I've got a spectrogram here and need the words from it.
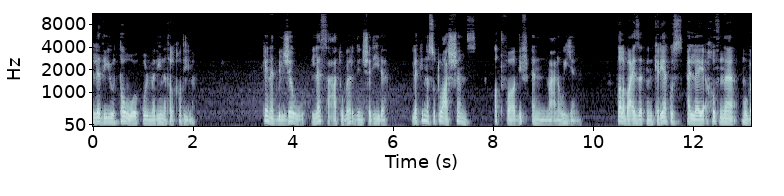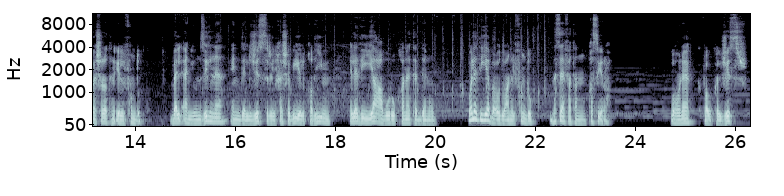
الذي يطوق المدينة القديمة. كانت بالجو لسعة برد شديدة لكن سطوع الشمس أطفى دفئا معنويا. طلب عزة من كرياكوس ألا يأخذنا مباشرة إلى الفندق بل أن ينزلنا عند الجسر الخشبي القديم الذي يعبر قناة الدانوب والذي يبعد عن الفندق مسافة قصيرة. وهناك فوق الجسر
